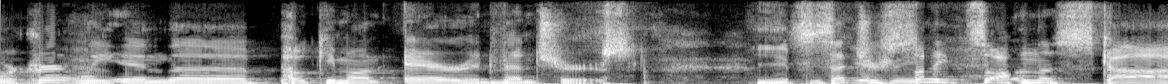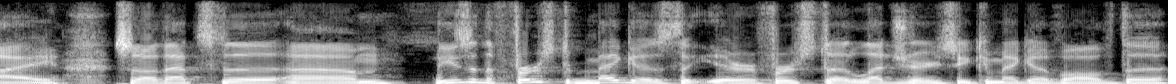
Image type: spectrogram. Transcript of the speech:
we're currently in the Pokemon Air Adventures. Yippee Set your sights on the sky. So that's the um these are the first megas that your first uh, legendaries you can mega evolve the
